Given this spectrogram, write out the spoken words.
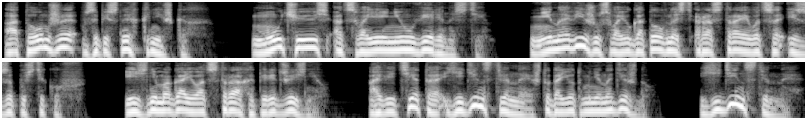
О том же в записных книжках. «Мучаюсь от своей неуверенности. Ненавижу свою готовность расстраиваться из-за пустяков. Изнемогаю от страха перед жизнью. А ведь это единственное, что дает мне надежду. Единственное,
